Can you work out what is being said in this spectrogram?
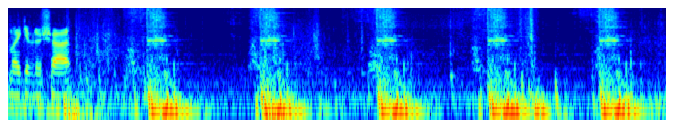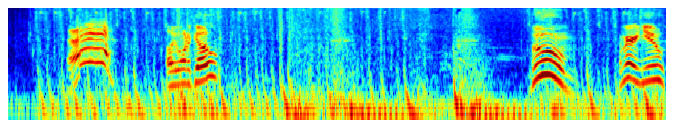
Might give it a shot. Oh, you want to go? Boom! Come here, you!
